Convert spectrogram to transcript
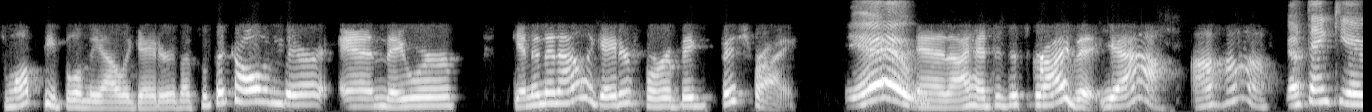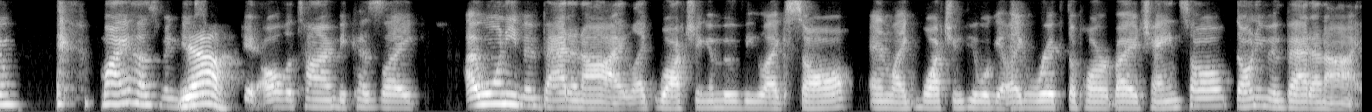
swamp people in the alligator. That's what they call them there, and they were skinning an alligator for a big fish fry Ew. and I had to describe it. Yeah. Uh huh. No, thank you. My husband gets Yeah. it all the time because like I won't even bat an eye like watching a movie like Saw and like watching people get like ripped apart by a chainsaw. Don't even bat an eye.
